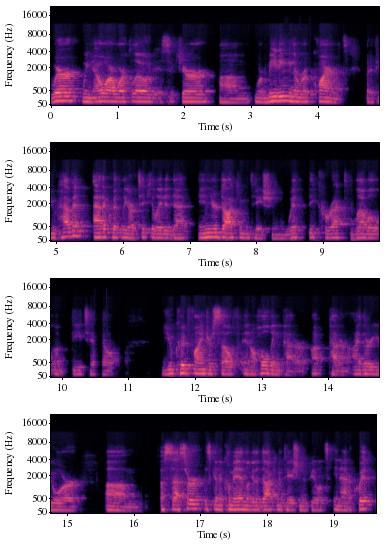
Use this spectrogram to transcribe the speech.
where we know our workload is secure, um, we're meeting the requirements. But if you haven't adequately articulated that in your documentation with the correct level of detail, you could find yourself in a holding pattern. Uh, pattern. Either your um, assessor is going to come in, look at the documentation, and feel it's inadequate,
